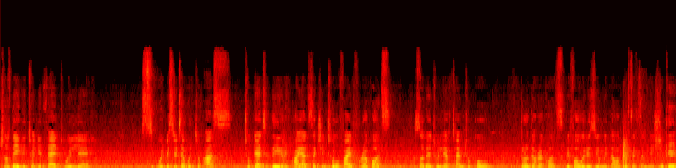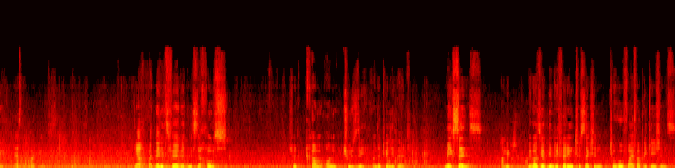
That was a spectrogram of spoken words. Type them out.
Tuesday, the 23rd, will, uh, will be suitable to us to get the required section 205 records so that we'll have time to go through the records before we resume with our cross-examination. Okay. As the court wills. Yeah, but then it's fair that Mr. House should come on Tuesday, on the 23rd. Makes sense. Be- Because you've been referring to section 205 applications.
